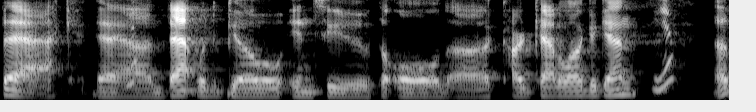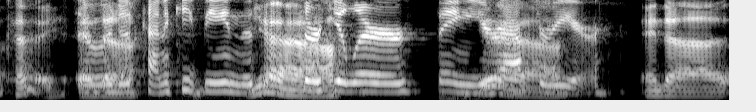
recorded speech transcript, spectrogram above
back, and that would go into the old uh, card catalog again. yeah Okay. So and, would uh, just kind of keep being this yeah. circular thing year after year. And uh,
